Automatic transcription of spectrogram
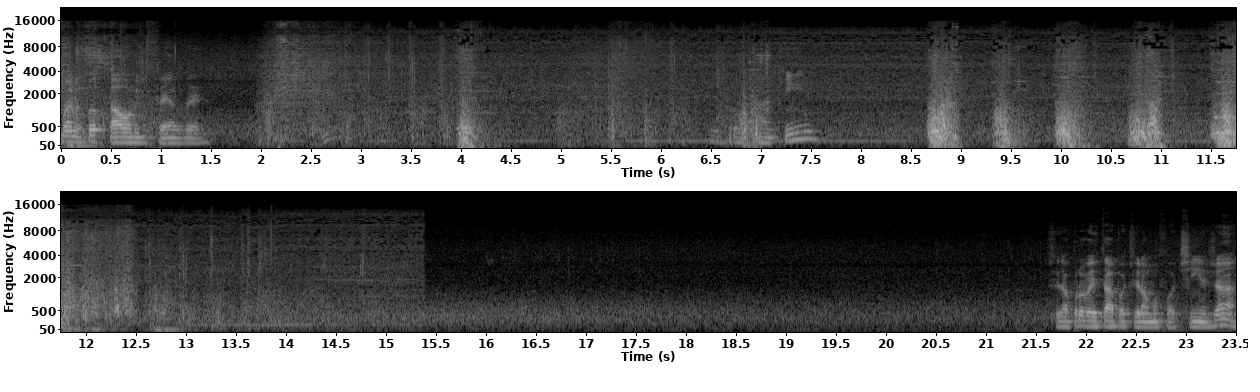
Mano, total Homem de Ferro, velho. Aqui. Deixa eu aproveitar para tirar uma fotinha já.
